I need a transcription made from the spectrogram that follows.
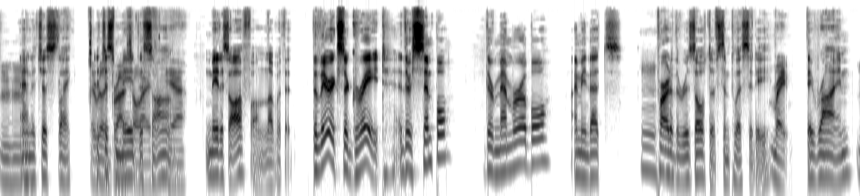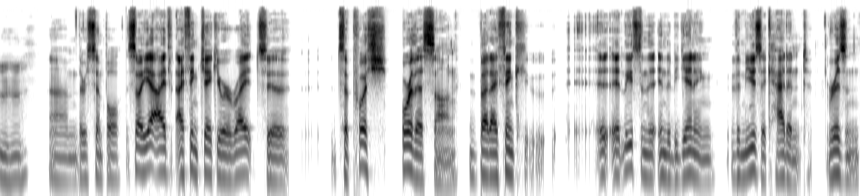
Mhm. and it just like it it really just made the life. song. Yeah, made us all fall in love with it. The lyrics are great. They're simple. They're memorable. I mean, that's Mhm. part of the result of simplicity. right. They rhyme. Um, they're simple. So yeah, I I think Jake, you were right to to push for this song, but I think at least in the in the beginning, the music hadn't risen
